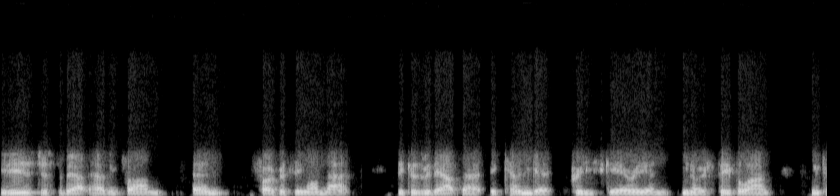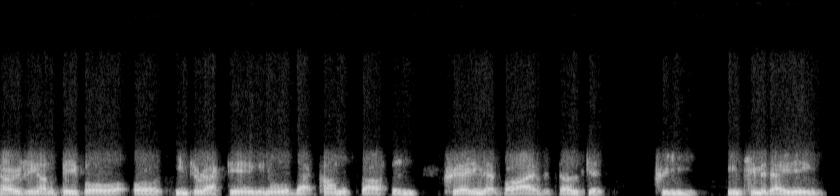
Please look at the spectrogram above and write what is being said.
it is just about having fun and focusing on that. Because without that, it can get pretty scary. And, you know, if people aren't encouraging other people or interacting and all of that kind of stuff and creating that vibe, it does get pretty intimidating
